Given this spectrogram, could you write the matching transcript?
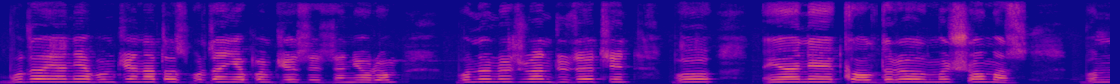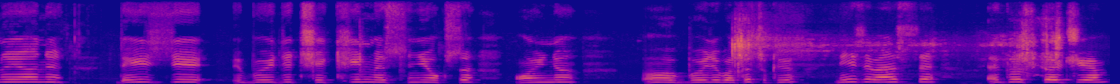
Bu da yani yapımcı Natas buradan yapımcıya sesleniyorum. Bunu lütfen düzeltin. Bu yani kaldırılmış olmaz. Bunu yani Daisy böyle çekilmesin yoksa oyunu e, böyle baka sokuyor. Neyse ben size e, göstereceğim.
